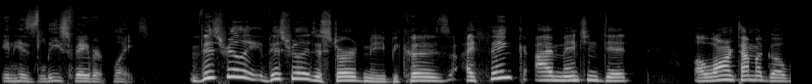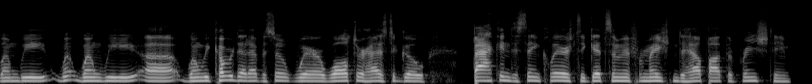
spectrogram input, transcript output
in his least favorite place. This really this really disturbed me because I think I mentioned it a long time ago when we when, when we uh when we covered that episode where Walter has to go back into St. Claire's to get some information to help out the Fringe team.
